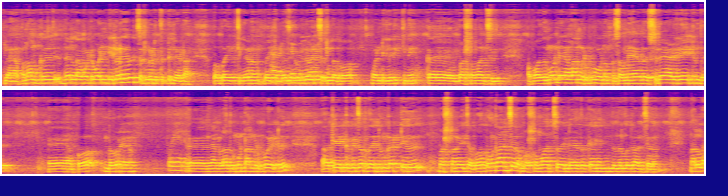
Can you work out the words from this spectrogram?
അല്ലേ? അപ്പോൾ നമുക്ക് ഇതെല്ലാം കൂടി വണ്ടിയിലാണ് വെച്ചിട്ടുള്ള എടുത്തിട്ടില്ല കേട്ടോ. അപ്പോൾ ബൈക്കിലാണ്. ബൈക്കിന്റെ ഉള്ളിൽ വെച്ചിട്ടില്ല. അപ്പോൾ വണ്ടിയിലിരിക്കുന്നത് ഭക്ഷണം വാങ്ങിച്ചത്. അപ്പോൾ അതുകൊണ്ട് ഞങ്ങൾ അങ്ങോട്ട് പോകണം ഇപ്പോൾ സമയം ഏകദേശം ഒരു ഏഴര ആയിട്ടുണ്ട്. അപ്പോൾ എന്താ പറയുക ഞങ്ങൾ അതും കൊണ്ട് അങ്ങോട്ട് പോയിട്ട് ആ കേക്കൊക്കെ ചെറുതായിട്ടൊന്ന് കട്ട് ചെയ്ത് ഭക്ഷണം കഴിച്ചു അപ്പോൾ അതൊക്കെ ഒന്ന് കാണിച്ചു തരാം. ഭക്ഷണം വാങ്ങിച്ചു അതിന്റെ ഇതൊക്കെ എങ്ങനെ ഉണ്ടെന്നുള്ളത് കാണിച്ചു തരാം. നല്ല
